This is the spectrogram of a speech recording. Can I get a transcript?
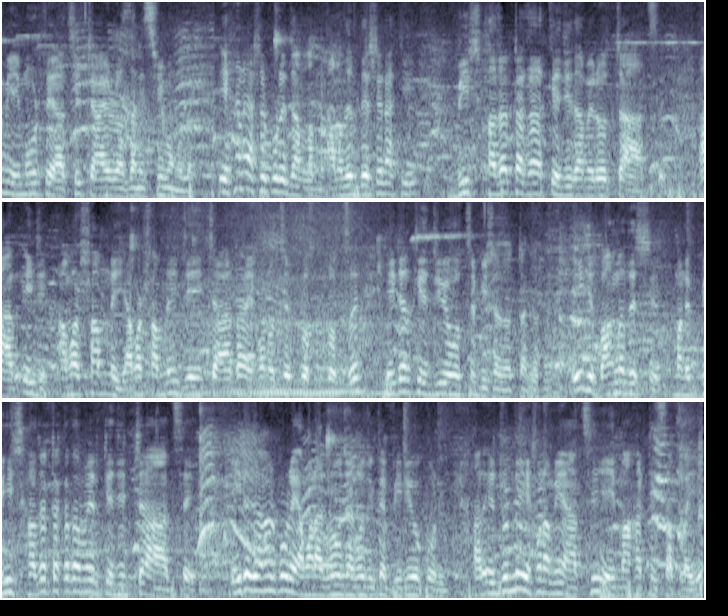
আমি এই মুহূর্তে আছি চায়ের রাজধানী শ্রীমঙ্গলে। এখানে আসার পরে জানলাম, আমাদের দেশে নাকি বিশ হাজার টাকা কেজি দামেরও চা আছে। আর এই যে, আমার সামনেই আমার সামনেই যেই চাটা এখন হচ্ছে প্রস্তুত হচ্ছে এইটার কেজিও হচ্ছে বিশ হাজার টাকা। এই যে বাংলাদেশে মানে বিশ হাজার টাকা দামের কেজির চা আছে এইটা জানার পরে আমার আগ্রহ জাগ্রহ একটা ভিডিও করি। আর এর জন্যই এখন আমি আছি এই মাহাটি সাপ্লাইয়ে।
